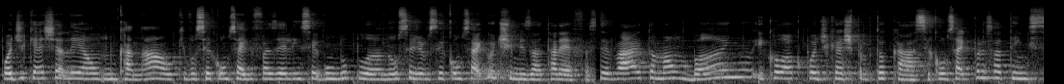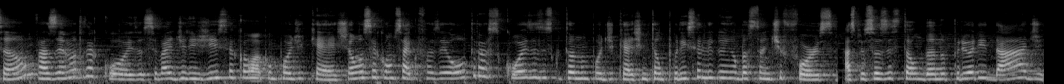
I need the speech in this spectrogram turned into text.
Podcast é um canal que você consegue fazer ele em segundo plano, ou seja, você consegue otimizar tarefas. Você vai tomar um banho e coloca o podcast para tocar. Você consegue prestar atenção fazendo outra coisa. Você vai dirigir, você coloca coloca um podcast. Então você consegue fazer outras coisas escutando um podcast. Então por isso ele ganhou bastante força. As pessoas estão dando prioridade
